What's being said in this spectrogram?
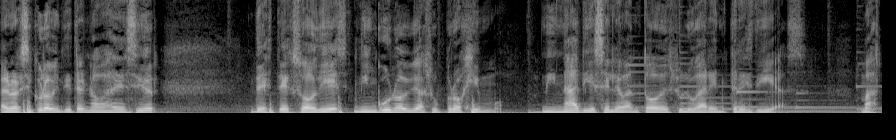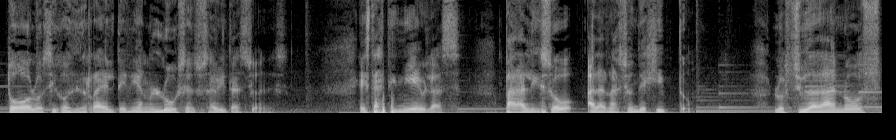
El versículo 23 nos va a decir de este Éxodo 10, ninguno vio a su prójimo, ni nadie se levantó de su lugar en tres días, mas todos los hijos de Israel tenían luz en sus habitaciones. Estas tinieblas paralizó a la nación de Egipto. Los ciudadanos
